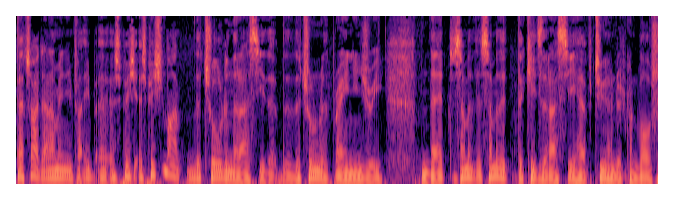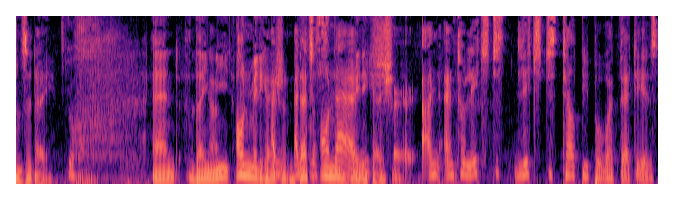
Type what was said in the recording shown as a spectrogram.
that's right, and I mean, if I, especially especially my, the children that I see, the, the, the children with brain injury, that some of the, some of the, the kids that I see have 200 convulsions a day. and they need on medication. And, and That's on medication. Sure. And, and so let's just let's just tell people what that is.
